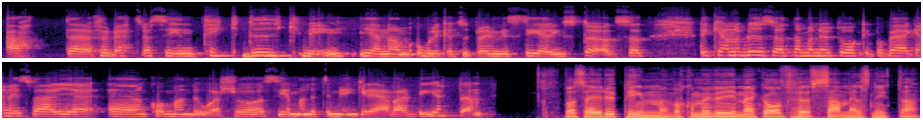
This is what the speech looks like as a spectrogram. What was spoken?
att förbättra sin täckdikning genom olika typer av investeringsstöd. Så det kan bli så att när man är ute och åker på vägarna i Sverige eh, kommande år så ser man lite mer grävarbeten. Vad säger du Pim, vad kommer vi märka av för samhällsnytta?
